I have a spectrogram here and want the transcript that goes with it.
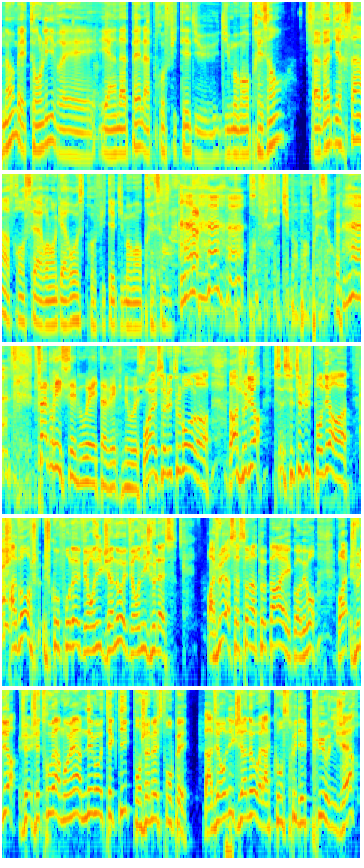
Non, mais ton livre est, est un appel à profiter du, du moment présent. Bah, va dire ça à un Français à Roland Garros, profiter du moment présent. profiter du moment présent. Fabrice Eboué est avec nous aussi. Ouais, salut tout le monde. Non, je veux dire, c'était juste pour dire, euh, avant, je, je confondais Véronique Jeannot et Véronique Jeunesse. Ouais, je veux dire, ça sonne un peu pareil, quoi. Mais bon, ouais, je veux dire, j'ai j'ai trouvé un moyen mnémotechnique pour jamais se tromper. Bah, Véronique Jeannot, elle a construit des puits au Niger.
